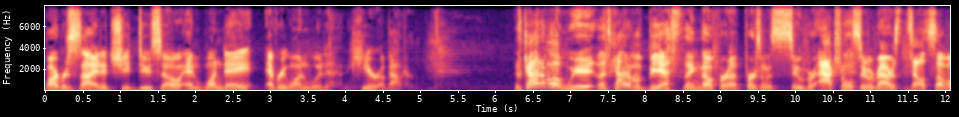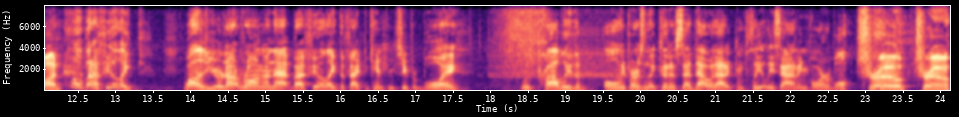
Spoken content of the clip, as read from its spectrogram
Barbara decided she'd do so, and one day everyone would hear about her. It's kind of a weird, that's kind of a BS thing, though, for a person with super actual superpowers to tell someone. Well, but I feel like while you're not wrong on that, but I feel like the fact it came from Superboy was probably the only person that could have said that without it completely sounding horrible. True, true.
